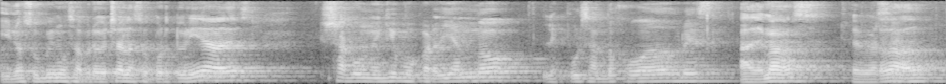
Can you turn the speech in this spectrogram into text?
y no supimos aprovechar las oportunidades. Ya con un equipo perdiendo, le expulsan dos jugadores. Además, es verdad,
